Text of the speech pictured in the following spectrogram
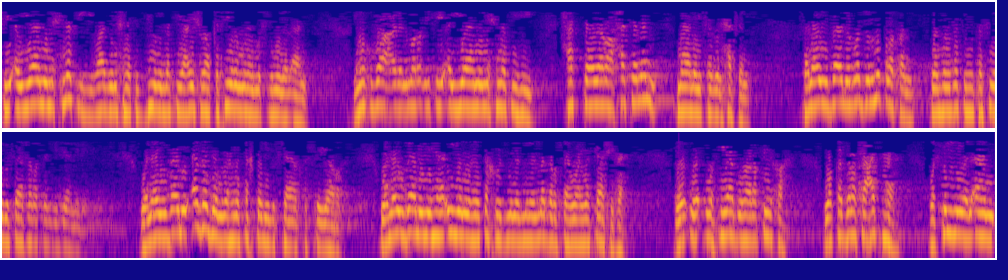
في أيام محنته وهذه محنة الدين التي يعيشها كثير من المسلمين الآن. يقضى على المرء في أيام محنته حتى يرى حسنا ما ليس بالحسن. فلا يبالي الرجل مطلقا وزوجته تسير سافرة بجانبه. ولا يبالي أبدا وهي تختلي بالسائق في السيارة. ولا يبالي نهائيا وهي تخرج من المدرسة وهي كاشفة. وثيابها رقيقة وقد رفعتها وسمي الآن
